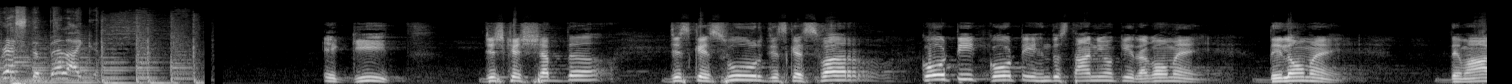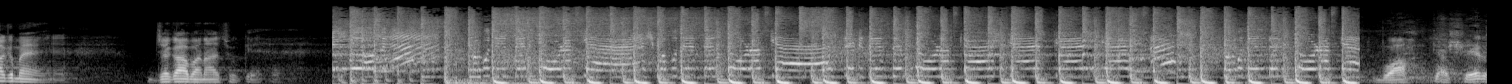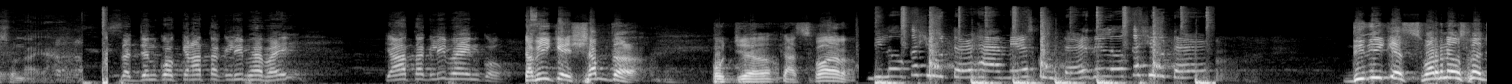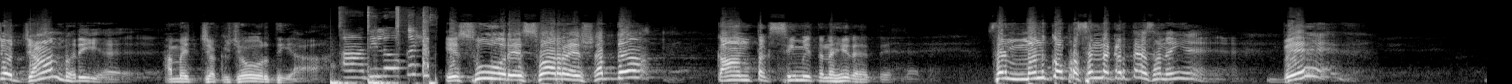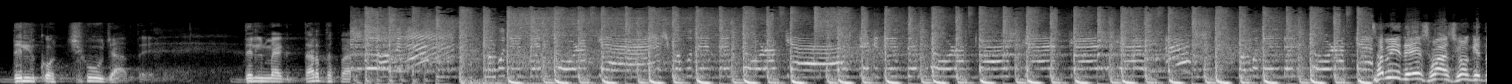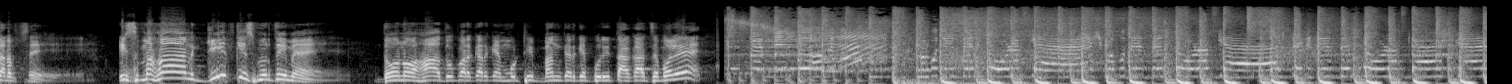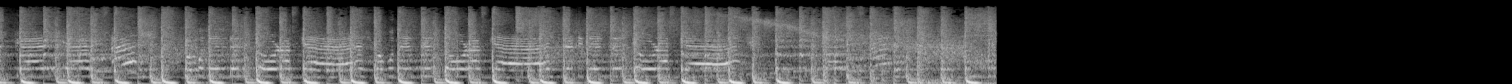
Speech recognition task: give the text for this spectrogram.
press the bell icon. एक गीत जिसके शब्द, जिसके सुर, जिसके स्वर कोटि कोटि हिंदुस्तानियों की रगों में, दिलों में, दिमाग में जगह बना चुके हैं वाह क्या शेर सुनाया। सज्जन को क्या तकलीफ़ है भाई? क्या तकलीफ़ है इनको? कवि के शब्द पूज्य का स्वर। दिलों का शूटर है मेरा स्कूटर दिलों का शूटर दीदी के स्वर ने उसमें जो जान भरी है हमें जगजोर दिया। आ दिलों का ये सूर ये स्वर ये शब्द कान तक सीमित नहीं रहते हैं। सिर्फ़ मन को प्रसन्न करते हैं ऐसा नहीं है। वे दिल को छू जाते हैं। दिल में एक दर्द पर सभी देशवासियों की तरफ़ से इस महान गीत की स्मृति में दोनों हाथ ऊपर करके मुट्ठी बंद करके पूरी ताकत से बोले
